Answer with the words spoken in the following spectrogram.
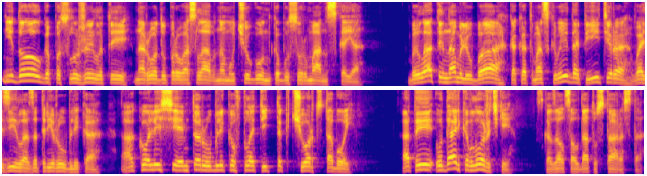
Недолго послужила ты народу православному, чугунка бусурманская. Была ты нам люба, как от Москвы до Питера возила за три рублика. А коли семь-то рубликов платить, так черт с тобой. А ты ударь-ка в ложечки, сказал солдату староста.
